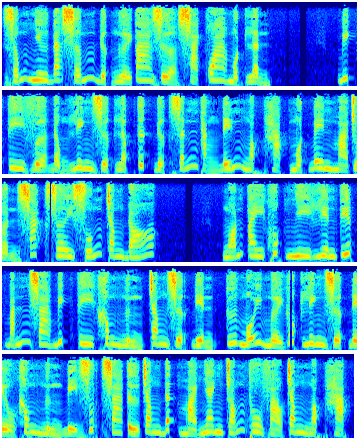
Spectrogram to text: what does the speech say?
giống như đã sớm được người ta rửa sạch qua một lần. Bích ti vừa động linh dược lập tức được dẫn thẳng đến ngọc hạp một bên mà chuẩn xác rơi xuống trong đó. Ngón tay khúc nhi liên tiếp bắn ra bích ti không ngừng trong dược điền, cứ mỗi 10 gốc linh dược đều không ngừng bị rút ra từ trong đất mà nhanh chóng thu vào trong ngọc hạp.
